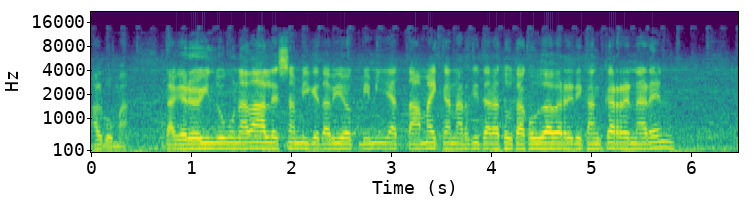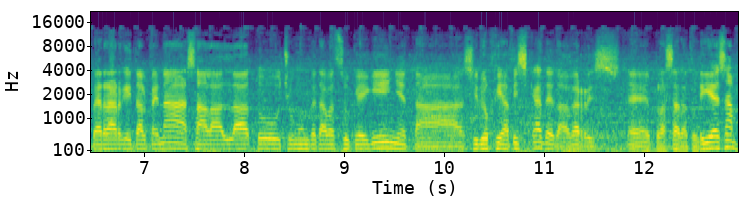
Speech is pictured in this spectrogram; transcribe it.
albuma. Eta gero egin duguna da, Alexan Bik eta Biok 2000 eta amaikan argitaratutako udaberririk ankarrenaren aldatu, txungunketa batzuk egin eta cirugía pizkat eta berriz eh, plazaratu. Egia esan.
